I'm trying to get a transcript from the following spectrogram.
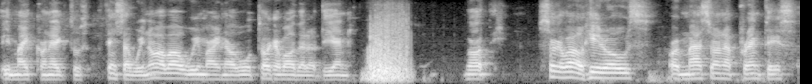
it might connect to things that we know about. We might not. We'll talk about that at the end. But talk about heroes or master and apprentice.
